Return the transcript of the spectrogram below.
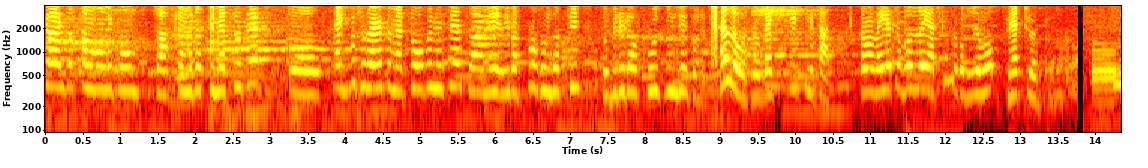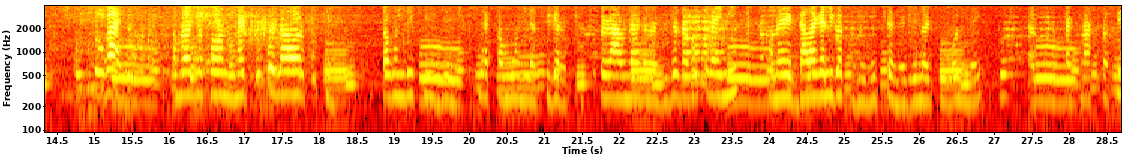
গাইস আসসালামু আলাইকুম। তো আজকে আমরা যাচ্ছি মেট্রোতে। তো এক বছর হয়ে গেছে মেট্রো ওপেন হয়েছে, তো আমি এবার প্রথম যাচ্ছি। তো ভিডিওটা ফুল এনজয় করে hello so guys it's me Saad তোমার ভাইয়া তো বললোই আজকে আমরা কোথায় যাব? মেট্রোতে। তো গাইজ আমরা যখন মেট্রোতে যাওয়ার তখন দেখি যে একটা মহিলা সিগারেট রাউন্ড ভিডিওটা করতে পাইনি অনেক গালাগালি করতেছে, বুঝছেন? এর জন্য একটু বলি নাই। তারপর এখন আসতেছি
